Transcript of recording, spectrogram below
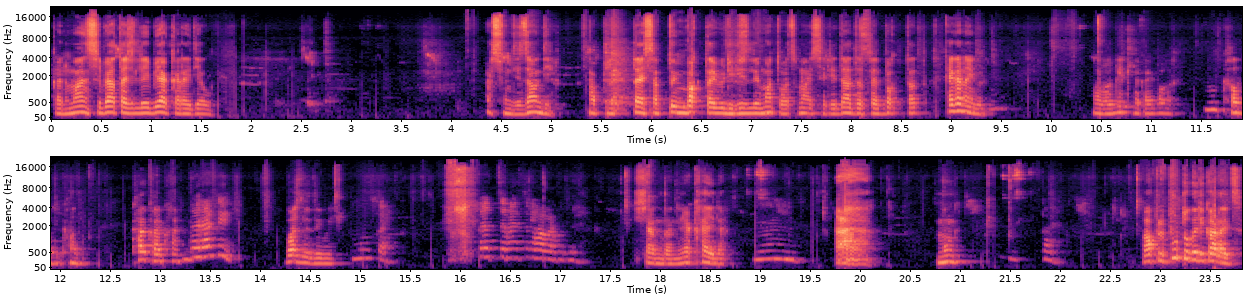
कारण माणसं बी आताची लय बिया करायची अहो असून दे जाऊन दे. आपलं तायसाब तुम्ही बघता व्हिडिओ हिजले महत्वाचं माझ्यासाठी. दादासाहेब बघतात. हे का नाही? बघा घेतलं काय? बघा. खाऊ दे खाऊ दे. खा खा खा. बसले ते. मग काय कच्चं नाही तर आवडत तुला. शेंगदाणे या खायला. हम्म. आह. मग? काय आपलं फोटो कधी काढायचं?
